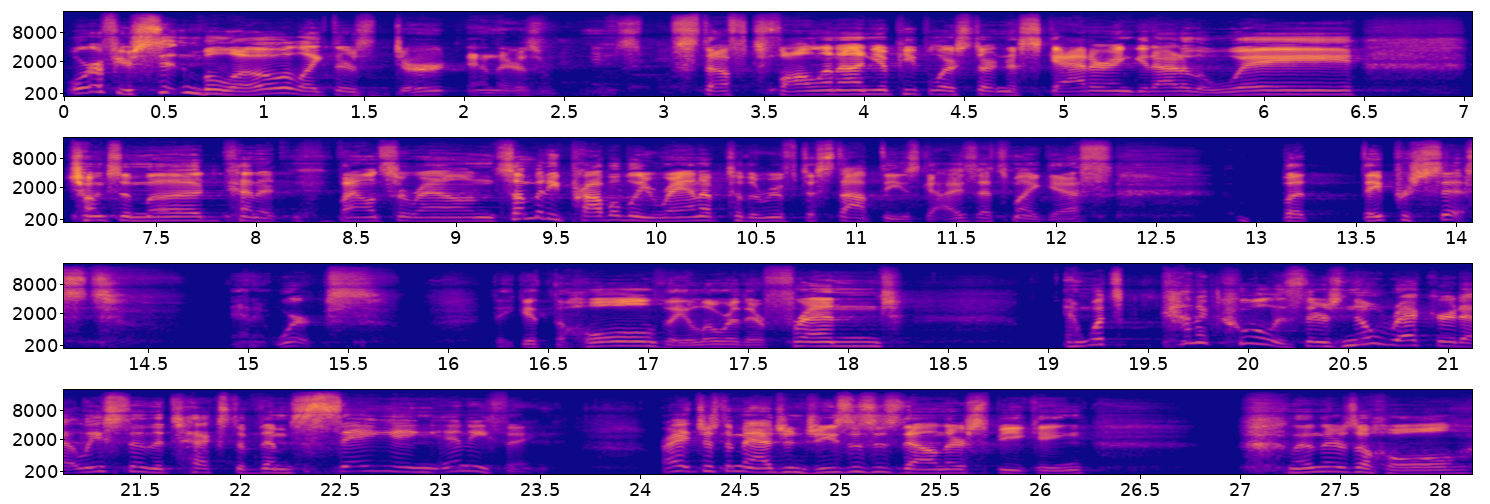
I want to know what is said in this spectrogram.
Or if you're sitting below, like there's dirt and there's stuff falling on you, people are starting to scatter and get out of the way. Chunks of mud kind of bounce around. Somebody probably ran up to the roof to stop these guys, that's my guess. But they persist and it works. They get the hole, they lower their friend. And what's kind of cool is there's no record, at least in the text, of them saying anything, right? Just imagine Jesus is down there speaking, then there's a hole,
